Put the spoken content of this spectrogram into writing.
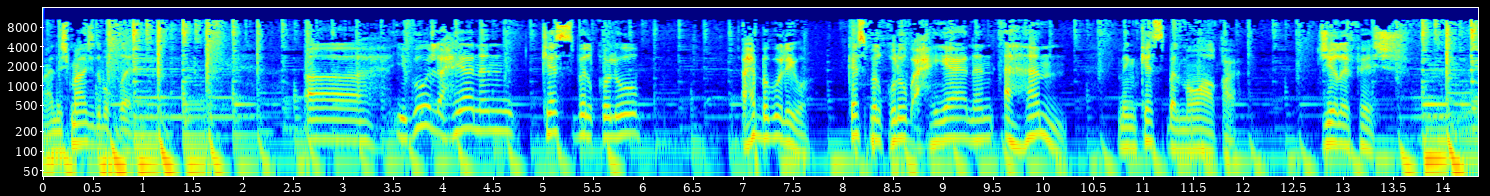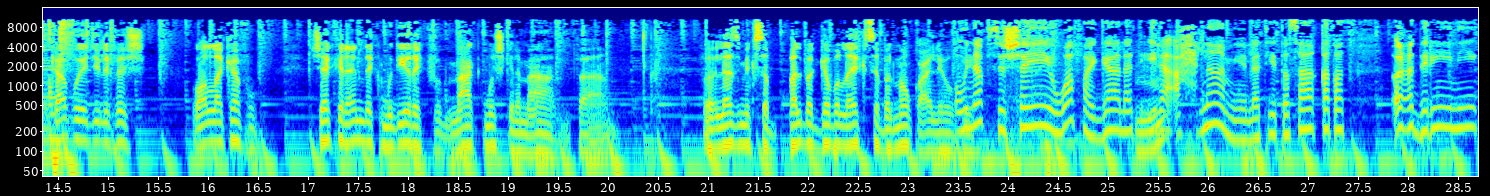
معلش ماجد أبو خضير. آه يقول أحيانا كسب القلوب أحب أقول إيوه. كسب القلوب أحيانا أهم من كسب المواقع. جيلي فيش. كفو يا جيلي فيش. والله كفو. شكل عندك مديرك معك مشكلة معاه ف فلازم يكسب قلبك قبل لا يكسب الموقع اللي هو فيه. ونفس الشيء وفا قالت مم. إلى أحلامي التي تساقطت. اعذريني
